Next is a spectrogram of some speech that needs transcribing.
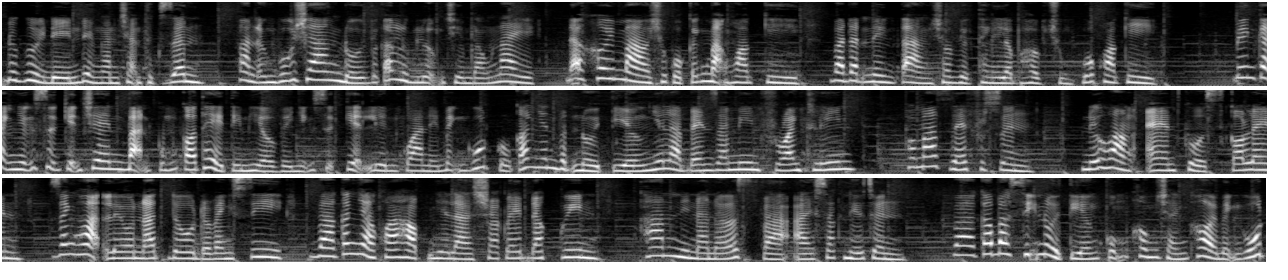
được gửi đến để ngăn chặn thực dân. Phản ứng vũ trang đối với các lực lượng chiếm đóng này đã khơi mào cho cuộc cách mạng Hoa Kỳ và đặt nền tảng cho việc thành lập Hợp Trung Quốc Hoa Kỳ. Bên cạnh những sự kiện trên, bạn cũng có thể tìm hiểu về những sự kiện liên quan đến bệnh gút của các nhân vật nổi tiếng như là Benjamin Franklin, Thomas Jefferson, nữ hoàng Anne của Scotland, danh họa Leonardo da Vinci và các nhà khoa học như là Charles Darwin, Carl Linnaeus và Isaac Newton. Và các bác sĩ nổi tiếng cũng không tránh khỏi bệnh gút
